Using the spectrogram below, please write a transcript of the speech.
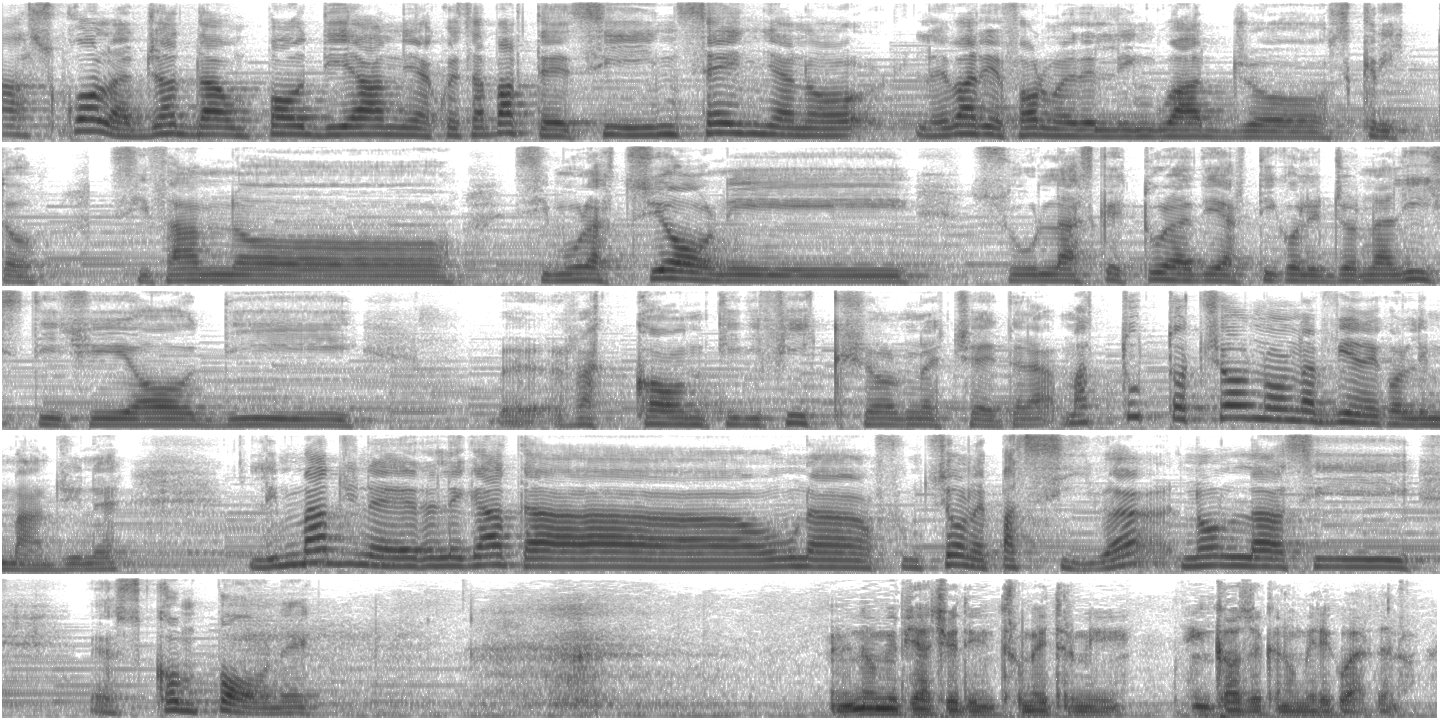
A scuola già da un po' di anni a questa parte si insegnano le varie forme del linguaggio scritto. Si fanno simulazioni sulla scrittura di articoli giornalistici o di eh, racconti di fiction, eccetera, ma tutto ciò non avviene con l'immagine. L'immagine è relegata a una funzione passiva, non la si scompone. Non mi piace di intromettermi in cose che non mi riguardano.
